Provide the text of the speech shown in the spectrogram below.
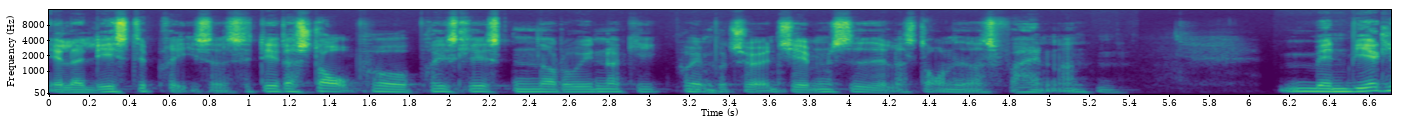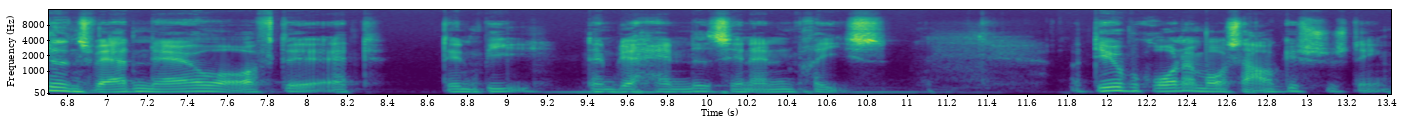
Eller listepris, altså det, der står på prislisten, når du er inde og kigger på importørens hjemmeside, eller står nede hos forhandleren. Mm. Men virkelighedens verden er jo ofte, at den bil den bliver handlet til en anden pris. Og det er jo på grund af vores afgiftssystem,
